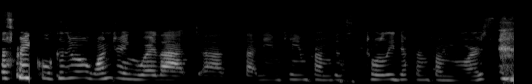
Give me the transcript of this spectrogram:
That's pretty cool because we were wondering where that uh, that name came from. It's totally different from yours.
